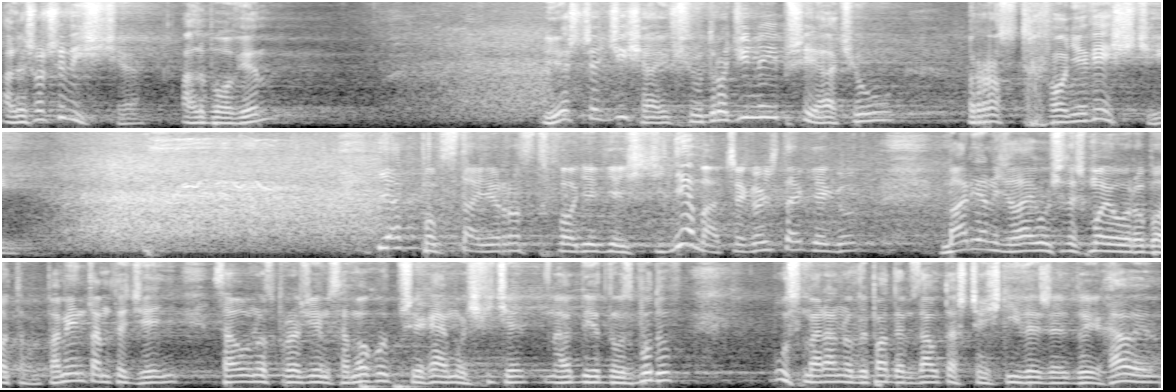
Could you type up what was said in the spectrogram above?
ależ oczywiście, albowiem jeszcze dzisiaj wśród rodziny i przyjaciół roztrwonie wieści. Jak powstaje roztrwonie wieści? Nie ma czegoś takiego. Marian zajął się też moją robotą. Pamiętam ten dzień, całą noc prowadziłem samochód, przyjechałem o świcie na jedną z budów. Ósma rano wypadłem z auta szczęśliwy, że dojechałem,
